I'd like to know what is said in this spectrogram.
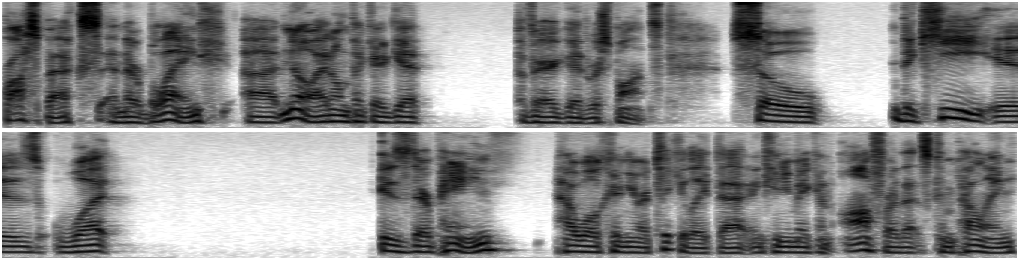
prospects and they're blank, uh, no, I don't think I get a very good response. So the key is what is their pain? How well can you articulate that? And can you make an offer that's compelling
